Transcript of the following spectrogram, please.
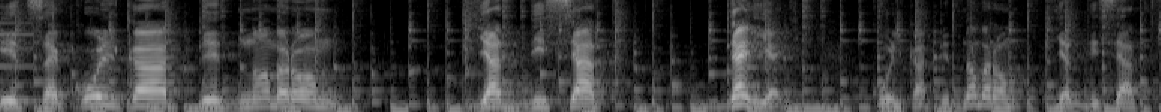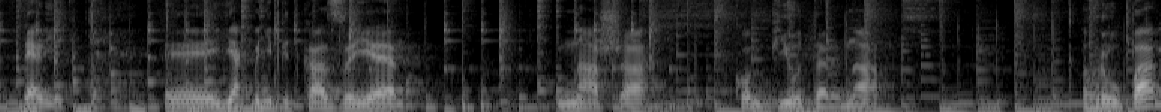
І це кулька під номером 59. Кулька під номером 59. Е, як мені підказує наша комп'ютерна група,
